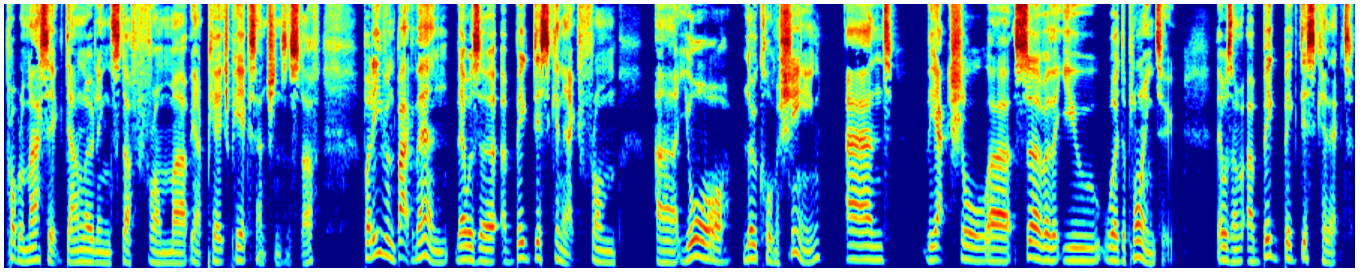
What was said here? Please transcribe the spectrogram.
problematic downloading stuff from, uh, you know, PHP extensions and stuff. But even back then, there was a, a big disconnect from, uh, your local machine and the actual, uh, server that you were deploying to. There was a, a big, big disconnect,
